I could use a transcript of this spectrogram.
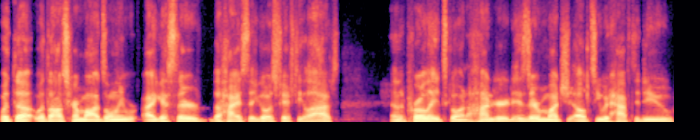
with the with OSCAAR mods, only I guess they're the highest they go is 50 laps, and the pro lates going 100. Is there much else you would have to do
